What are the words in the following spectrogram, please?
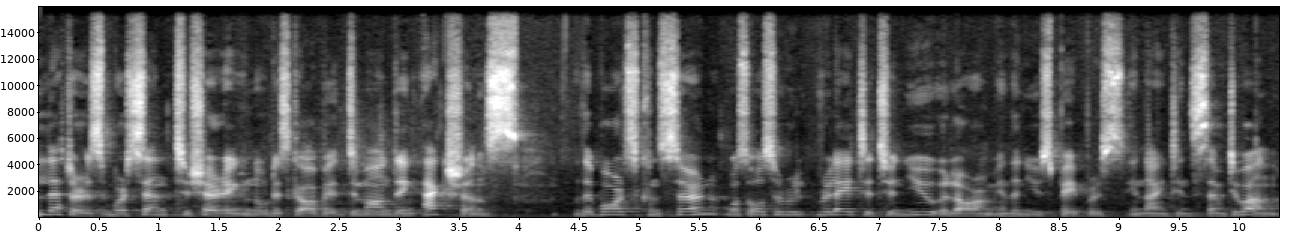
letters were sent to Schering Nordisk AB demanding actions. The board's concern was also re related to a new alarm in the newspapers in 1971.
